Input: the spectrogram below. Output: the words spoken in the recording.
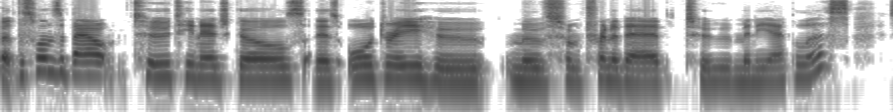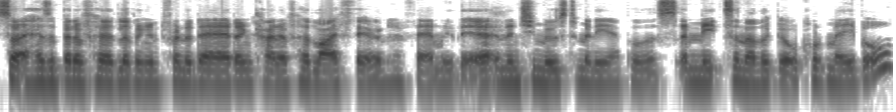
But this one's about two teenage girls. There's Audrey who moves from Trinidad to Minneapolis. So it has a bit of her living in Trinidad and kind of her life there and her family there. And then she moves to Minneapolis and meets another girl called Mabel.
